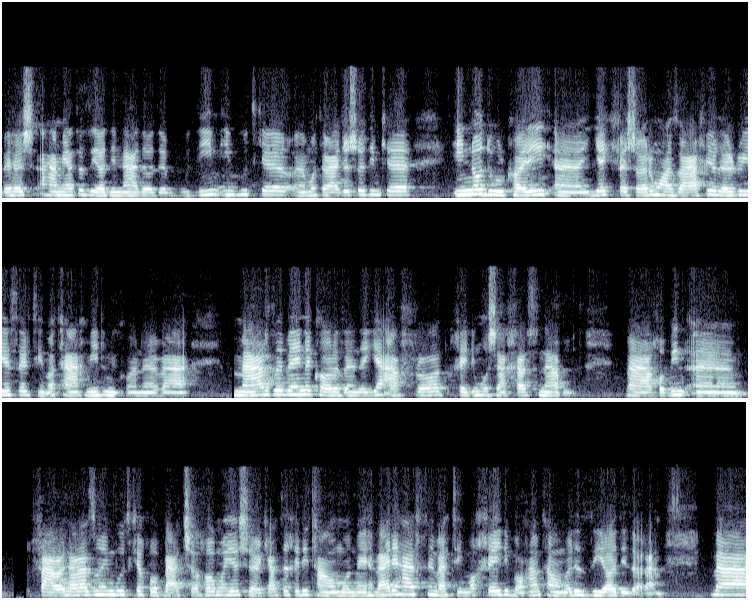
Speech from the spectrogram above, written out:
بهش اهمیت زیادی نداده بودیم این بود که متوجه شدیم که این نوع دورکاری یک فشار مضاعفی رو داره روی سری تیم‌ها تحمیل می‌کنه و مرز بین کار و زندگی افراد خیلی مشخص نبود. و خب این فراتر از اون این بود که خب بچه ها ما یه شرکت خیلی تعامل محوری هستیم و تیم ها خیلی با هم تعامل زیادی دارن. و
